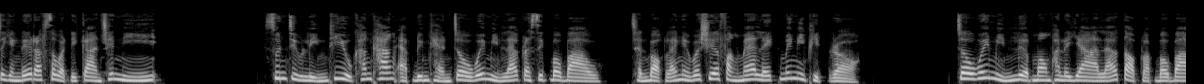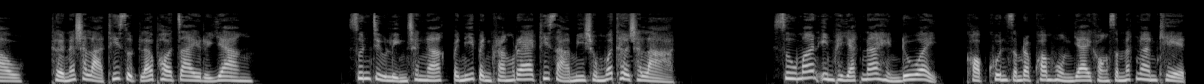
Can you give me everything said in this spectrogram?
จะยังได้รับสวัสดิการเช่นนี้ ซุนจิวหลิงที่อยู่ข้างๆ แอบดึงแขนโจวเว่ยหมินแล้วกระซิบเบาๆ ฉันบอกแล้วไงว่าเชื่อฟังแม่เล็กไม่มีผิดหรอก โจวเว่ยหมินเหลือบมองภรรยาแล้วตอบกลับเบาๆ เธอน่าฉลาดที่สุดแล้วพอใจหรือยัง ซุนจิวหลิงชะงักไปนี่เป็นครั้งแรกที่สามีชมว่าเธอฉลาด ซูมานอินพยักหน้าเห็นด้วย ขอบคุณสำหรับความห่วงใยของสำนักงานเขต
